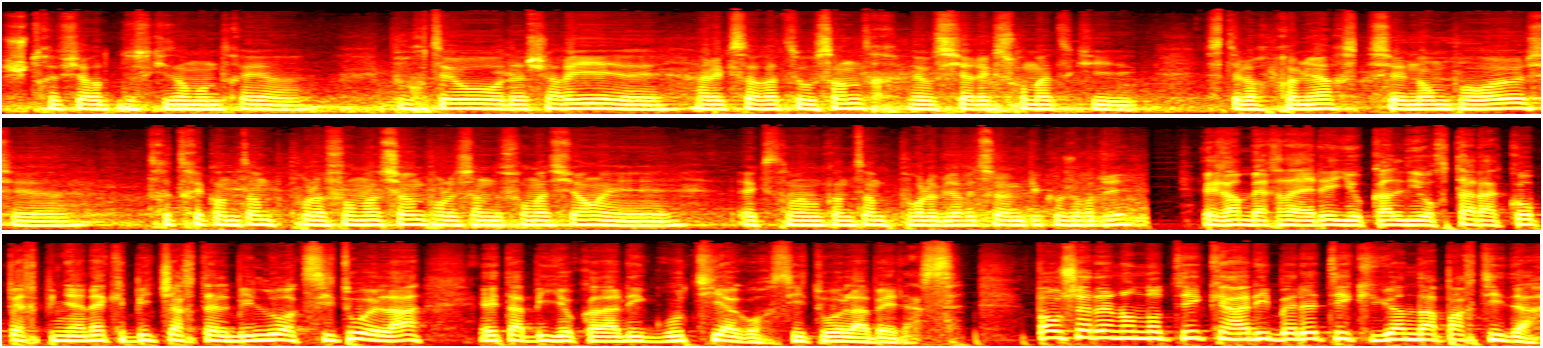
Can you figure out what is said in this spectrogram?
Je suis très fier de ce qu'ils ont montré euh, pour Théo Dachary et Alex Aratze au centre et aussi Alex Roumat qui c'était leur première. C'est énorme pour eux, c'est euh, très très content pour la formation, pour le centre de formation et extrêmement content pour le Biarritz Olympique aujourd'hui. Egan behar da ere jokaldi oktarako Perpignanek bitxartel bilduak zituela eta bi jokalari gutiago zituela beraz. Pausaren ondotik, ari beretik joan da partida.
